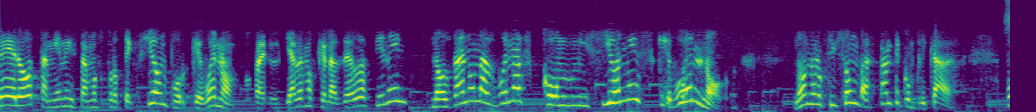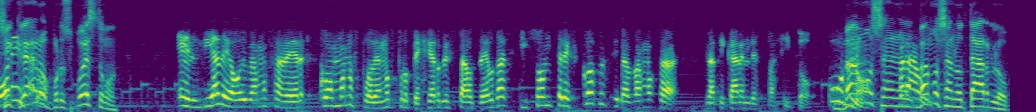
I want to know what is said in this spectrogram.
pero también necesitamos protección, porque bueno, ya vemos que las deudas tienen, nos dan unas buenas comisiones que bueno, no, no, sí son bastante complicadas. Sí, eso, claro, por supuesto. el día de hoy vamos a ver cómo nos podemos proteger de estas deudas y son tres cosas y las vamos a platicar en despacito. Uno, Vamos a, fraude. vamos a anotarlo.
